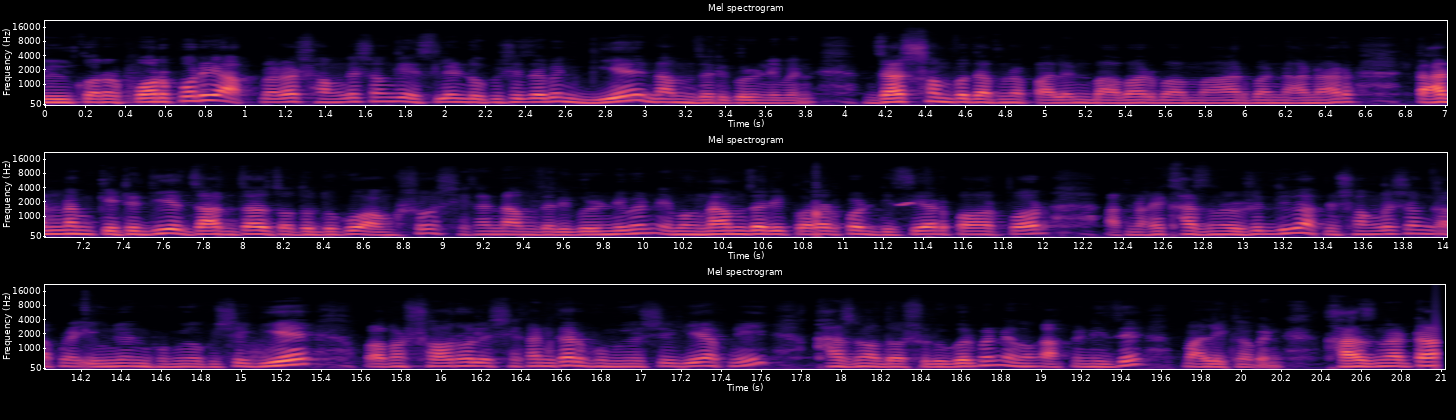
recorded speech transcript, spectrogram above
দলিল করার পরপরই আপনারা সঙ্গে সঙ্গে এসিলেন্ট অফিসে যাবেন, গিয়ে নামজারি করে নেবেন। যার সম্পদে আপনারা পালেন বাবার বা মার বা নানার, তার নাম কেটে দিয়ে যার যার যতটুকু অংশ সেখানে নামজারি করে নেবেন এবং নামজারি করার পর ডিসিআর পাওয়ার পর আপনাকে খাজনা রসিদ দিবে। আপনি সঙ্গে সঙ্গে আপনার ইউনিয়ন ভূমি অফিসে গিয়ে বা আপনার শহর হলে সেখানকার ভূমি অফিসে গিয়ে আপনি খাজনা দেওয়া শুরু করবেন এবং আপনি নিজে মালিক হবেন। খাজনাটা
